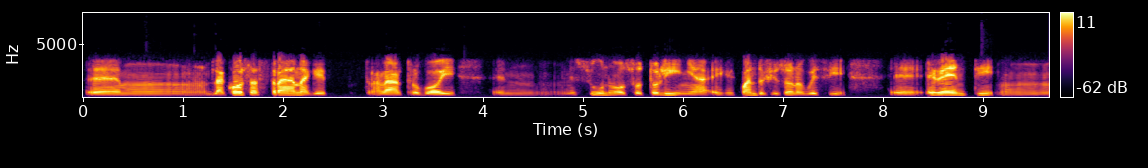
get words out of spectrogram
Ehm, la cosa strana che tra l'altro poi eh, nessuno sottolinea è che quando ci sono questi eh, eventi mh, mm,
